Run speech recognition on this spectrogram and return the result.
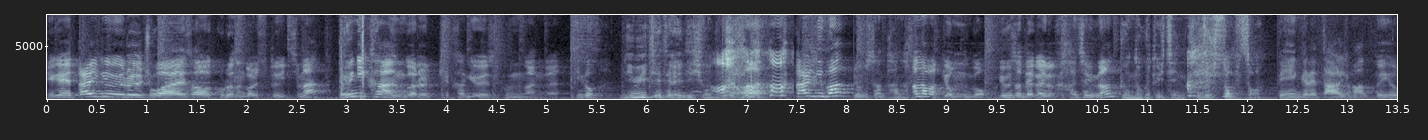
이게 딸기 우유를 좋아해서 고르는 걸 수도 있지만 unique한 거를 pick하기 위해서 고르는 거 아닌가요? 이거 limited edition이야 딸기맛? 여기선 단 하나밖에 없는 거 여기서 내가 이걸 가지면 그 누구도 이젠 가질 수 없어 빙그레 딸기맛 우유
